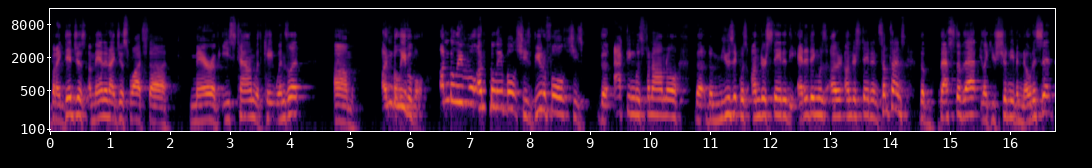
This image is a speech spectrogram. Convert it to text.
but I did just Amanda and I just watched uh, Mare of Easttown with Kate Winslet. Um, unbelievable, unbelievable, unbelievable. She's beautiful. She's the acting was phenomenal. The the music was understated. The editing was understated. And sometimes the best of that, like you shouldn't even notice it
